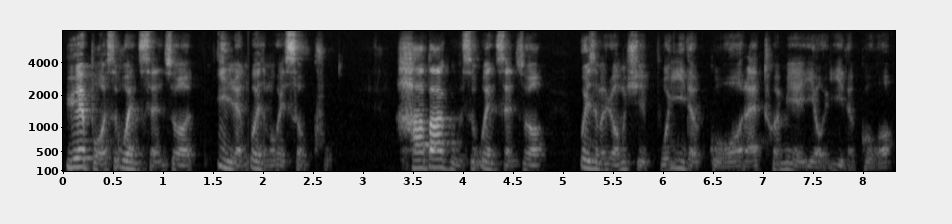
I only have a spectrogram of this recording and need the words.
约伯是问神说：“义人为什么会受苦？”哈巴谷是问神说：“为什么容许不义的国来吞灭有义的国？”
